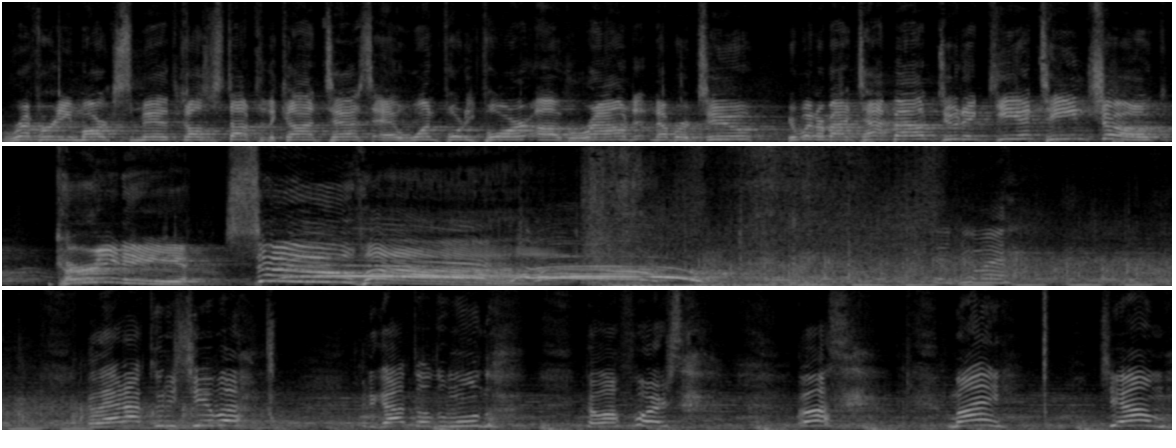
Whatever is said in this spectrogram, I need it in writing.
Referee Mark Smith calls a stop to the contest at 144 of round number two. Your winner by tap out due to guillotine choke, Karini Suva! Thank you, man. Galera, Curitiba, obrigado a todo mundo pela força. Nossa, mãe, te amo.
